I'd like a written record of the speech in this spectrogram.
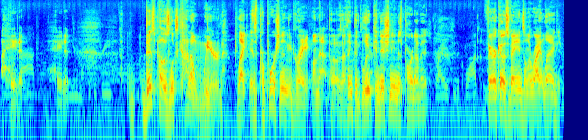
I hate it. Hate it this pose looks kind of weird. Like his proportion isn't great on that pose. I think the glute conditioning is part of it. Varicose veins on the right leg,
